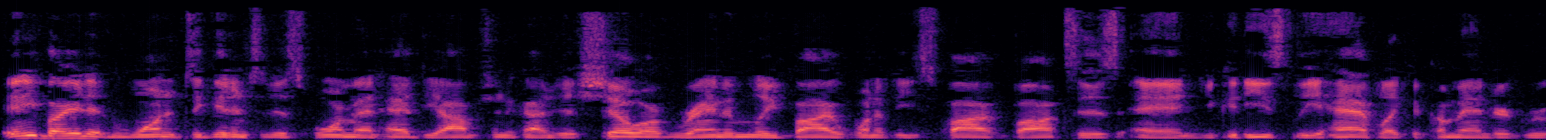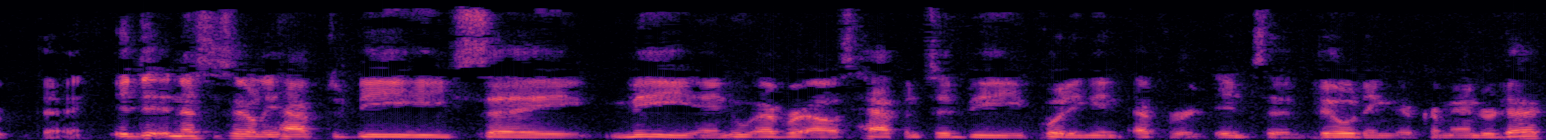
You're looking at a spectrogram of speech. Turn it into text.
Anybody that wanted to get into this format had the option to kind of just show up randomly, buy one of these five boxes, and you could easily have like a Commander group day. It didn't necessarily have to be, say, me and whoever else happened to be putting in effort into building their Commander deck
